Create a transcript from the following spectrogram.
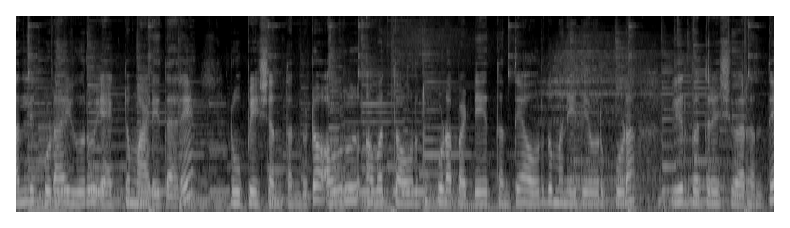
ಅಲ್ಲಿ ಕೂಡ ಇವರು ಆ್ಯಕ್ಟ್ ಮಾಡಿದ್ದಾರೆ. ರೂಪೇಶ್ ಅಂತಂದ್ಬಿಟ್ಟು ಅವರು ಅವತ್ತು ಅವ್ರದ್ದು ಕೂಡ ಬಡ್ಡೆ ಇತ್ತಂತೆ. ಅವ್ರದ್ದು ಮನೆ ದೇವರು ಕೂಡ ವೀರಭದ್ರೇಶ್ವರ ಅಂತೆ.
